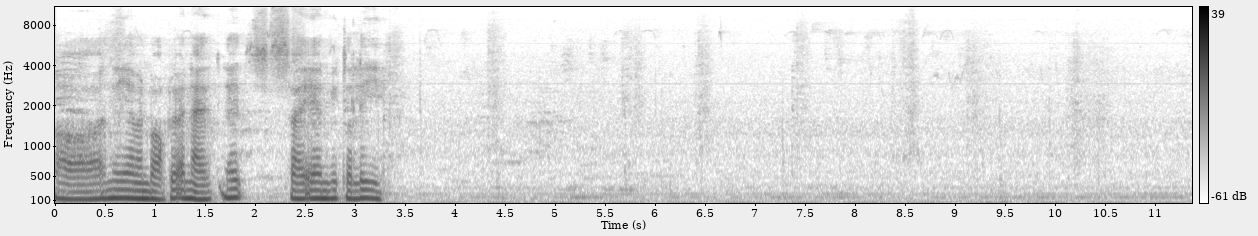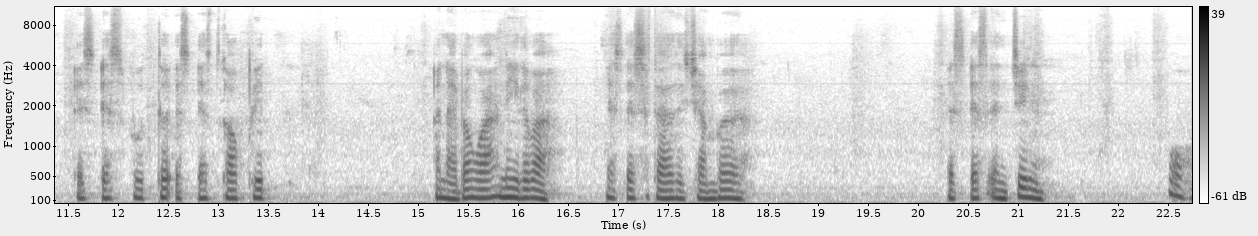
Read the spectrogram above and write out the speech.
อ๋อเนี่ยมันบอกด้วยอันไหนให้ Science Victory SS Footer SS Cockpit อันไหนบ้างวะ นี่หรือเปล่า SS Static Chamber SS Engine โอ้โห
